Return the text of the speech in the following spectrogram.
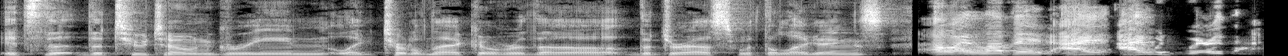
It's the the two tone green like turtleneck over the the dress with the leggings. Oh, I love it. I I would wear that.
